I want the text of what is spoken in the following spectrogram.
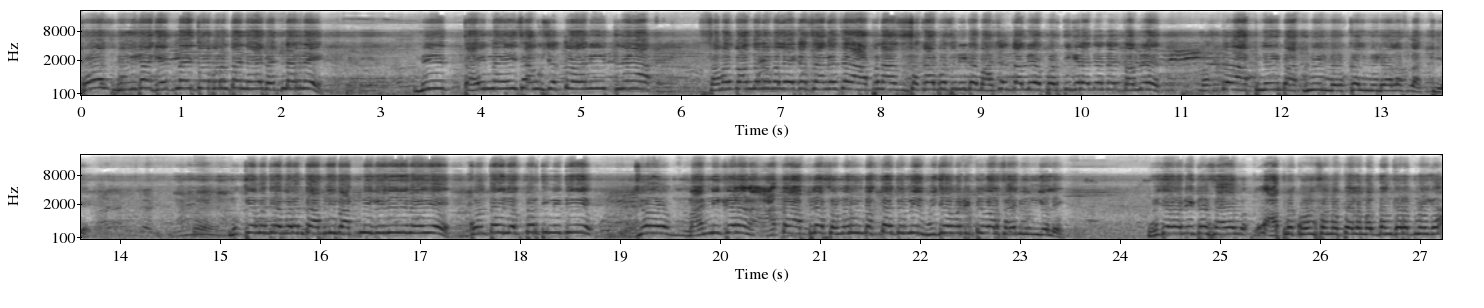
ठोस भूमिका घेत नाही तोपर्यंत न्याय भेटणार नाही. मी ताईंनाही सांगू शकतो आणि इथल्या समाज बांधवांना मला एकच सांगायचं आहे आपण आज सकाळपासून इथं भाषण चालू आहे प्रतिक्रिया देणं चालू आहे. फक्त आपली बातमी लोकल मीडियालाच लागतीये. मुख्यमंत्र्यापर्यंत आपली बातमी गेलेली नाहीये. कोणताही लोकप्रतिनिधी जो मान्यकरण आता आपल्या समोरून बघताय तुम्ही विजय वडेट्टीवार साहेब येऊन गेले. विजय वडेट्टीवार साहेब आपलं कोणी समाज त्याला मतदान करत नाही का?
